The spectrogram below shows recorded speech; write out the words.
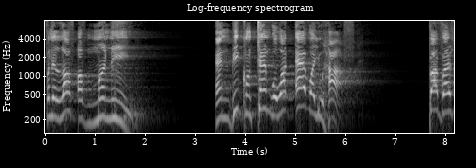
from the love of money and be content with whatever you have. Proverbs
